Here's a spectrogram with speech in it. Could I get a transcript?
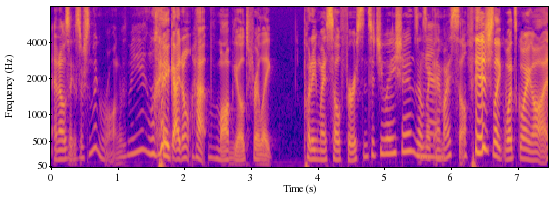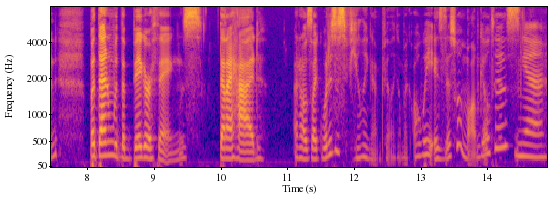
And I was like, is there something wrong with me? Like, I don't have mom guilt for like putting myself first in situations. I was like, am I selfish? Like, what's going on? But then with the bigger things, then I had, and I was like, what is this feeling I'm feeling? I'm like, oh, wait, is this what mom guilt is? Yeah. And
